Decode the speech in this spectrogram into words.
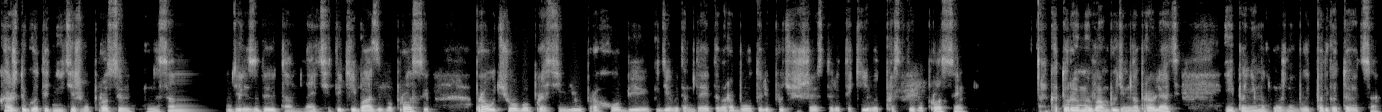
каждый год одни и те же вопросы на самом деле задают. Там, знаете, такие базовые вопросы про учебу, про семью, про хобби, где вы там до этого работали, путешествовали, такие вот простые вопросы, которые мы вам будем направлять, и по ним вот можно будет подготовиться.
